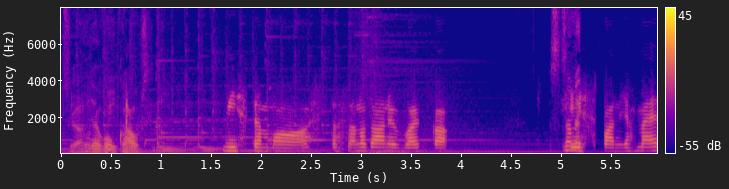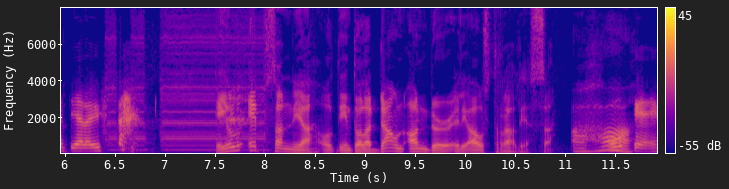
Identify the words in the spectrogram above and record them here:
se on joku viikon. kausi. Mistä maasta? Sanotaan nyt vaikka Sano... Espanja, mä en tiedä yhtään. Ei ollut Epsania, oltiin tuolla Down Under, eli Australiassa. Aha. Okay.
